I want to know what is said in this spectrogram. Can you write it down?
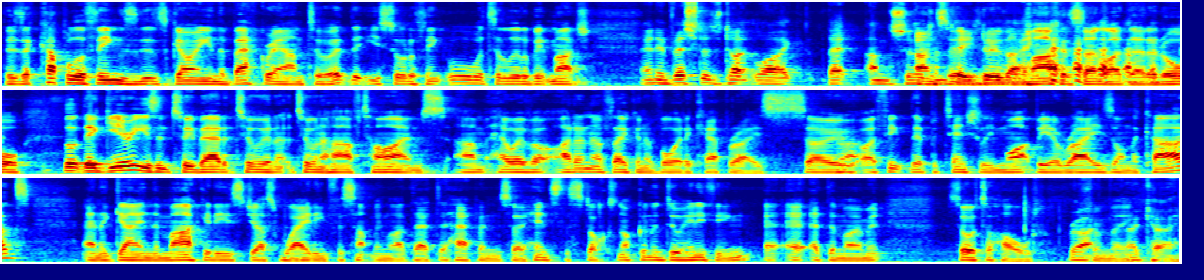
there's a couple of things that's going in the background to it that you sort of think, oh, it's a little bit much And investors don't like that uncertainty, uncertainty. do they? markets don't like that at all. Look, their gearing isn't too bad at two and a, two and a half times. Um, however, I don't know if they can avoid a cap raise. So Right. I think there potentially might be a raise on the cards. And again, the market is just waiting for something like that to happen. So hence the stock's not going to do anything at, at the moment. So it's a hold Right. from me. Okay.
